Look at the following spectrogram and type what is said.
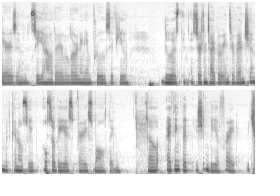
years and see how their learning improves if you do a, a certain type of intervention, but can also also be a very small thing. So I think that you shouldn't be afraid.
